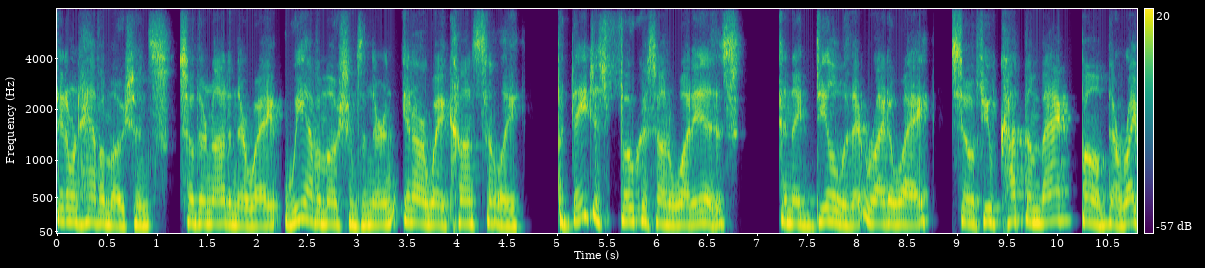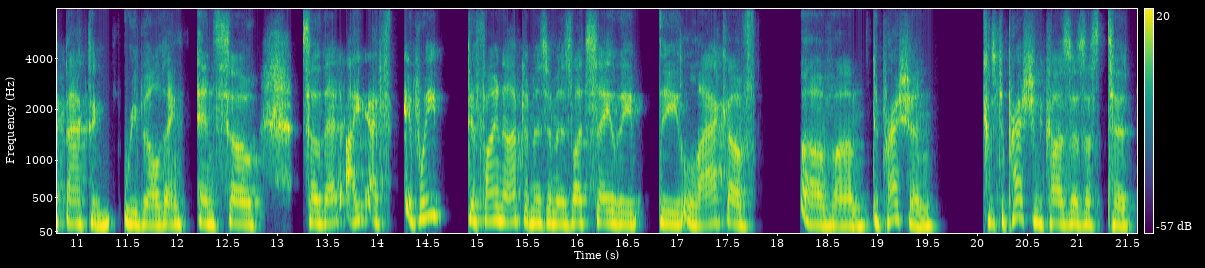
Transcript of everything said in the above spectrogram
They don't have emotions, so they're not in their way. We have emotions, and they're in, our way constantly. But they just focus on what is, and they deal with it right away. So if you cut them back, boom, they're right back to rebuilding. And so, so that I, I if we define optimism as let's say the the lack of of um, depression, because depression causes us to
